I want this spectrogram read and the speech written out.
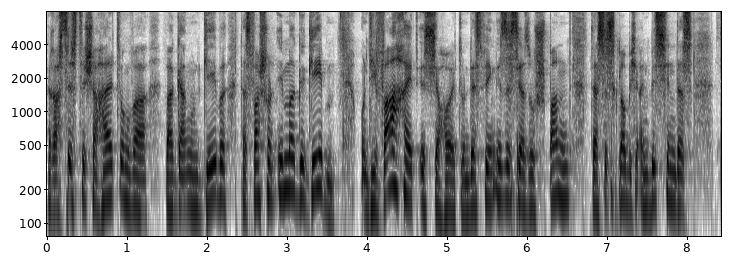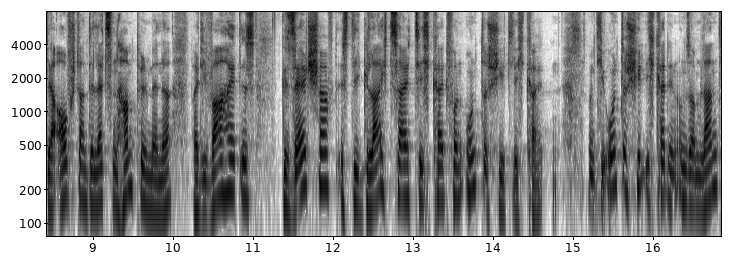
rassistische Haltung war, war gang und gäbe. Das war schon immer gegeben. Und die Wahrheit ist ja heute, und deswegen ist es ja so spannend, das ist, glaube ich, ein bisschen das, der Aufstand der letzten Hampelmänner, weil die Wahrheit ist, Gesellschaft ist die Gleichzeitigkeit von Unterschiedlichkeiten. Und die Unterschiedlichkeit in unserem Land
